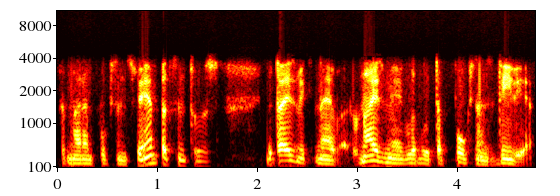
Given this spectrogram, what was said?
piemēram, 11 bet aizmigt nevar. Un aizmiegu varbūt ap pūkstens diviem.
